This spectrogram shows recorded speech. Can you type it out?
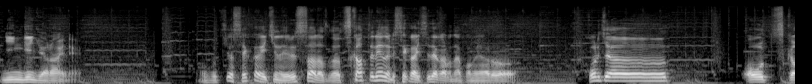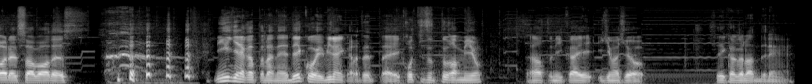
人間じゃないねこっちは世界一のエルスターだぞ使ってねえのに世界一だからなこの野郎こんにちはお疲れ様です 逃げてなかったらね、デコイ見ないから絶対。こっちずっとガン見よう。あと2回行きましょう。正確なんでね。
